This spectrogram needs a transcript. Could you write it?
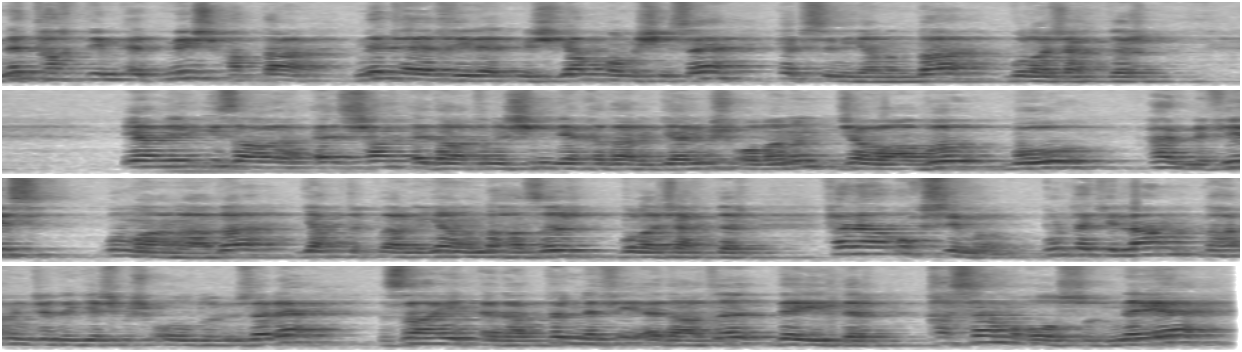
ne takdim etmiş, hatta ne tehir etmiş, yapmamış ise hepsini yanında bulacaktır. Yani iza şart edatının şimdiye kadar gelmiş olanın cevabı bu. Her nefis bu manada yaptıklarını yanında hazır bulacaktır. Fela uksimu. Buradaki lam daha önce de geçmiş olduğu üzere zahid edattır. Nefi edatı değildir. Kasem olsun. Neye?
